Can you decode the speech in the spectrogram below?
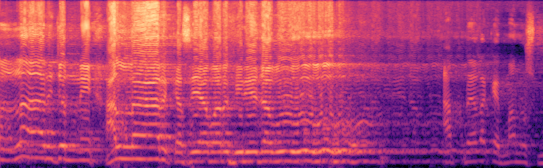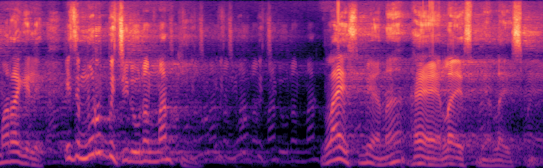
আল্লাহর জন্য আল্লাহর কাছে আবার ফিরে যাব। আপনার এলাকায় মানুষ মারা গেলে, এই যে মুরব্বী ছিল, ওনার নাম কি? লাইস মিয়া না? হ্যাঁ লাইস মিয়া লাইস মিয়া।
